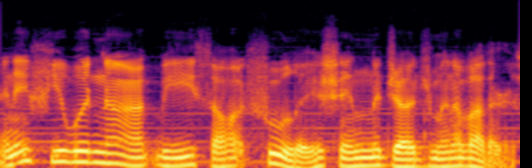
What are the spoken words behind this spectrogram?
And if you would not be thought foolish in the judgment of others,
